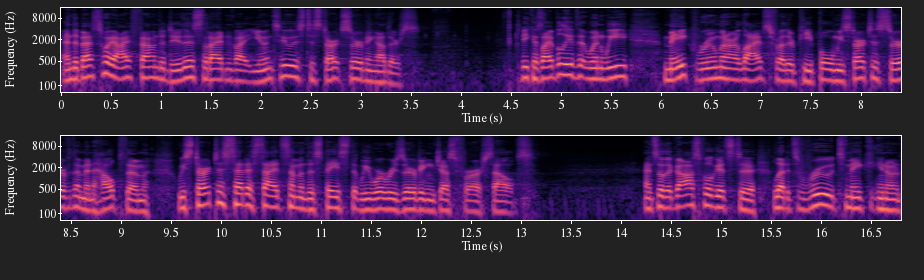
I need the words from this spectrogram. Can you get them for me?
And the best way I found to do this that I'd invite you into is to start serving others. Because I believe that when we make room in our lives for other people, when we start to serve them and help them, we start to set aside some of the space that we were reserving just for ourselves. And so the gospel gets to let its roots make, you know,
